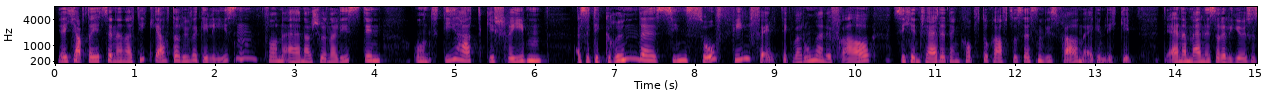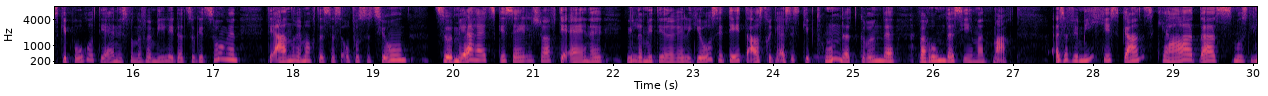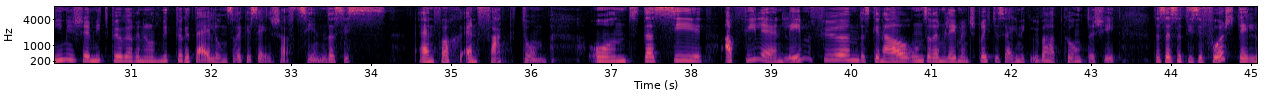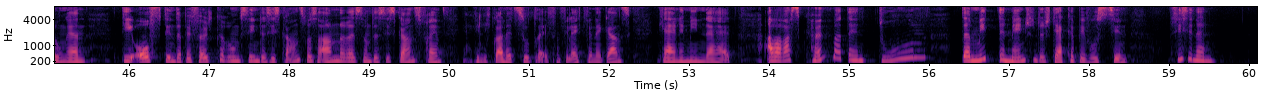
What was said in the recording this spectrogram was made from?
Ja, ich habe da jetzt einen Artikel auch darüber gelesen von einer Journalistin und die hat geschrieben, also die Gründe sind so vielfältig, warum eine Frau sich entscheidet, ein Kopftuch aufzusetzen, wie es Frauen eigentlich gibt. Die eine meint, es religiöses Gebot, die eine ist von der Familie dazu gezwungen, die andere macht das als Opposition zur Mehrheitsgesellschaft, die eine will damit ihre Religiosität ausdrücken. Also es gibt hundert Gründe, warum das jemand macht. Also für mich ist ganz klar, dass muslimische Mitbürgerinnen und Mitbürger Teil unserer Gesellschaft sind. Das ist einfach ein Faktum. Und dass sie auch viele ein Leben führen, das genau unserem Leben entspricht, ist eigentlich überhaupt kein Unterschied. Dass also diese Vorstellungen, die oft in der Bevölkerung sind, das ist ganz was anderes und das ist ganz fremd, eigentlich gar nicht zutreffen, vielleicht für eine ganz kleine Minderheit. Aber was könnte man denn tun, damit den Menschen das stärker bewusst sind. Sie sind ein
